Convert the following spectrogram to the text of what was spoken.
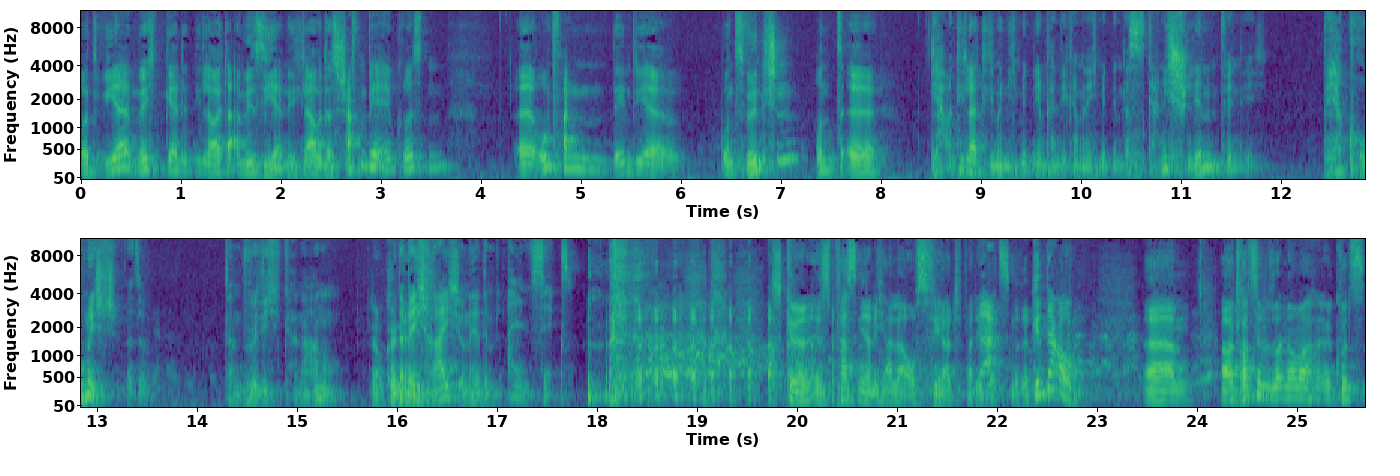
Und wir möchten gerne die Leute amüsieren. Ich glaube, das schaffen wir im größten äh, Umfang, den wir uns wünschen und, äh, ja, und die Leute, die man nicht mitnehmen kann, die kann man nicht mitnehmen. Das ist gar nicht schlimm, finde ich. Wäre ja komisch. Also, dann würde ich, keine Ahnung. Genau, dann wäre ich reich und hätte mit allen Sex. es, können, es, passen ja nicht alle aufs Pferd bei den ja, letzten Ritten. Genau. Ähm, aber trotzdem noch mal äh, kurz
